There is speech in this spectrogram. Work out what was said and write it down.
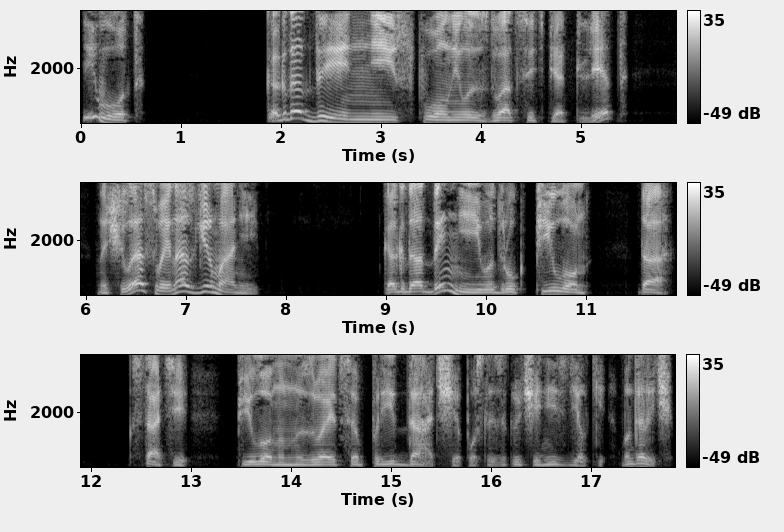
И вот... Когда Дэнни исполнилось двадцать пять лет, началась война с Германией. Когда Денни и его друг Пилон, да, кстати, Пилоном называется «придача» после заключения сделки, Магарыч,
